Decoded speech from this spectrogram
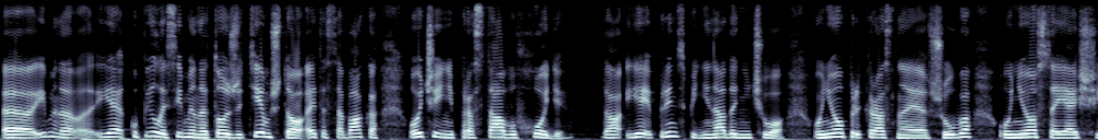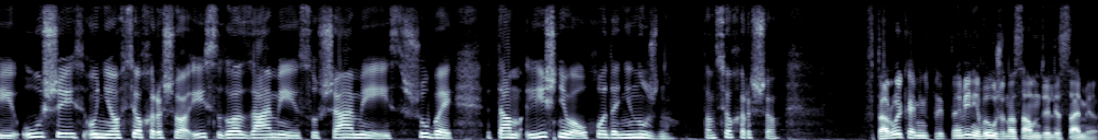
э, именно я купилась именно тоже тем, что эта собака очень проста в уходе. Да, ей, в принципе, не надо ничего. У нее прекрасная шуба, у нее стоящие уши, у нее все хорошо и с глазами, и с ушами, и с шубой. Там лишнего ухода не нужно. Там все хорошо. Второй камень преткновения вы уже на самом деле сами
